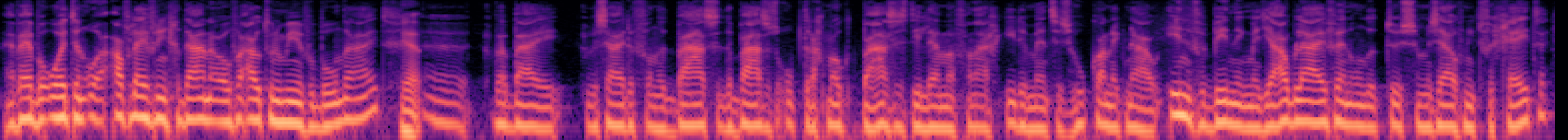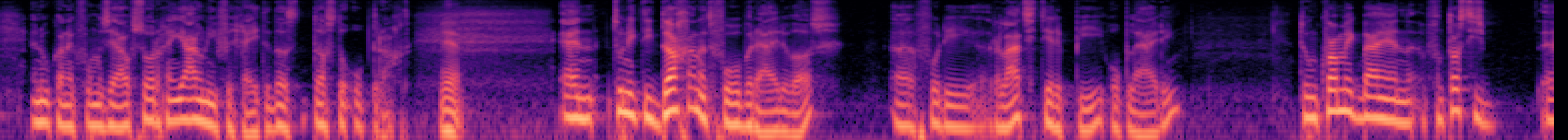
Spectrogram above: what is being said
en we hebben ooit een aflevering gedaan over autonomie en verbondenheid. Ja. eh, waarbij we zeiden van het basis, de basisopdracht, maar ook het basisdilemma van eigenlijk ieder mens is... hoe kan ik nou in verbinding met jou blijven en ondertussen mezelf niet vergeten? En hoe kan ik voor mezelf zorgen en jou niet vergeten? Dat is, dat is de opdracht. Ja. En toen ik die dag aan het voorbereiden was eh, voor die relatietherapieopleiding... toen kwam ik bij een fantastisch eh,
